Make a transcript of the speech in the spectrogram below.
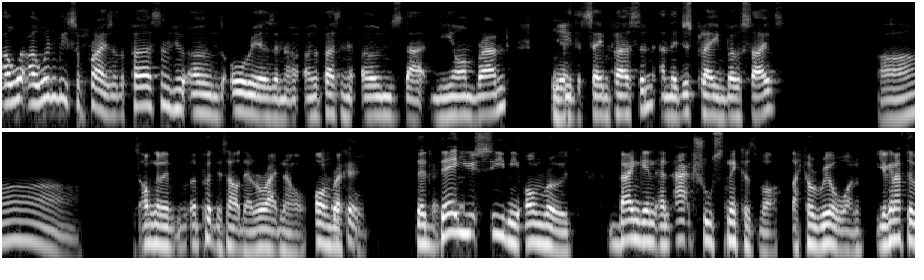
I w- I wouldn't be surprised if the person who owns Oreos and, uh, and the person who owns that neon brand would Yeah. be the same person, and they're just playing both sides. Ah, I'm gonna put this out there right now on Okay. record. The Okay. day you see me on road banging an actual Snickers bar, like a real one, you're gonna have to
